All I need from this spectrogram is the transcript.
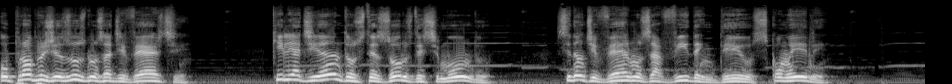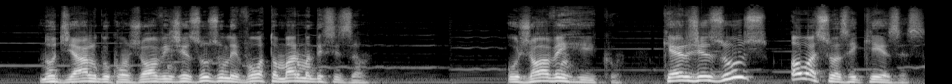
O próprio Jesus nos adverte que lhe adianta os tesouros deste mundo se não tivermos a vida em Deus, com Ele. No diálogo com o jovem, Jesus o levou a tomar uma decisão. O jovem rico quer Jesus ou as suas riquezas?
